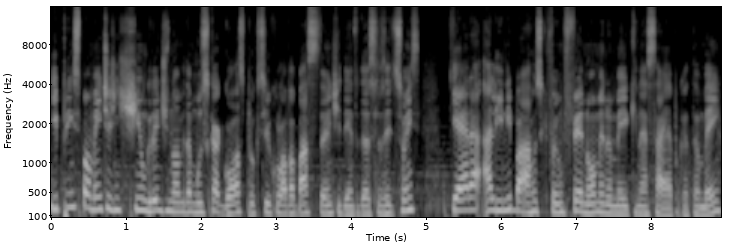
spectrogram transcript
e principalmente a gente tinha um grande nome da música gospel que circulava bastante dentro dessas edições, que era Aline Barros, que foi um fenômeno meio que nessa época também.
